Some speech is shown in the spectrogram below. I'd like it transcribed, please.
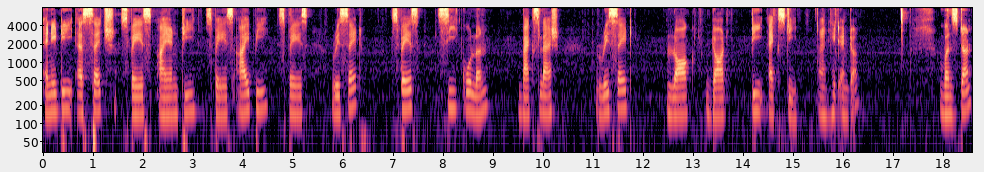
netsh space int space ip space reset space c colon backslash reset log dot txt and hit enter. Once done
